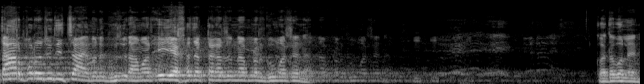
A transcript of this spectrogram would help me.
তারপরে যদি চায়, বলে, হুজুর, আমার এই এক হাজার টাকার জন্য আপনার ঘুম আসে না। কথা বলেন।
